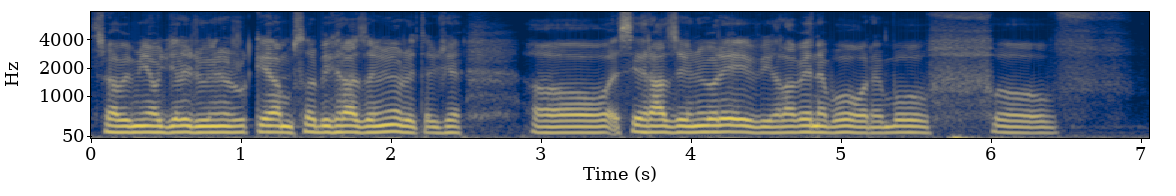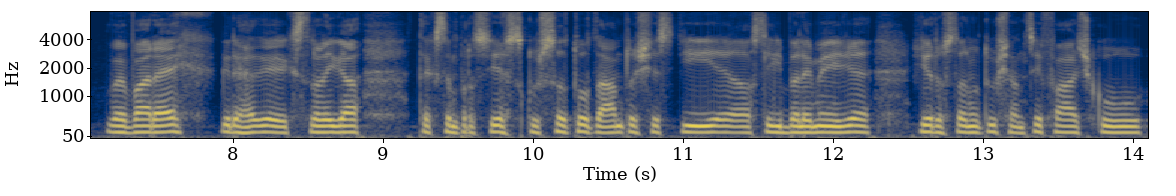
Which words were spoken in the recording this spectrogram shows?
třeba by mě hodili do juniorky a musel bych hrát za juniory, takže uh, jestli hrát za juniory v hlavě nebo, nebo v, v ve Varech, kde je Extraliga, tak jsem prostě zkusil to tam, to šestí, slíbili mi, že, že dostanu tu šanci fáčku,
